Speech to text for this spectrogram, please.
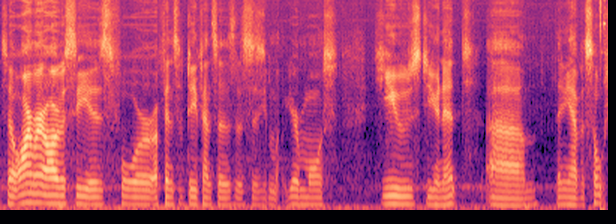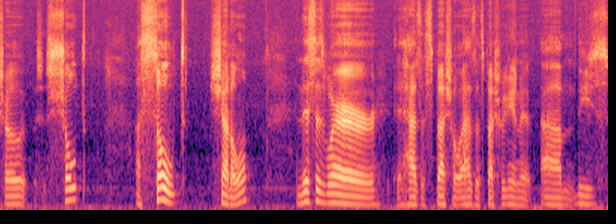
so armor obviously is for offensive defenses. This is your most used unit. Um, then you have assault shuttle, assault, shuttle, and this is where it has a special. It has a special unit. Um, these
